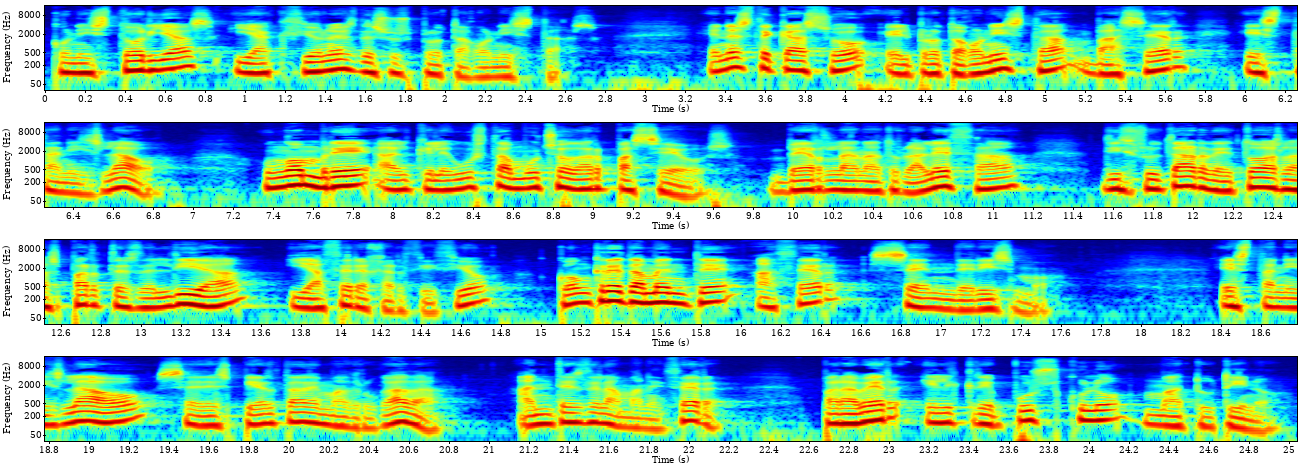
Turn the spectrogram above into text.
con historias y acciones de sus protagonistas. En este caso, el protagonista va a ser Stanislao, un hombre al que le gusta mucho dar paseos, ver la naturaleza, disfrutar de todas las partes del día y hacer ejercicio, concretamente hacer senderismo. Estanislao se despierta de madrugada, antes del amanecer, para ver el crepúsculo matutino.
